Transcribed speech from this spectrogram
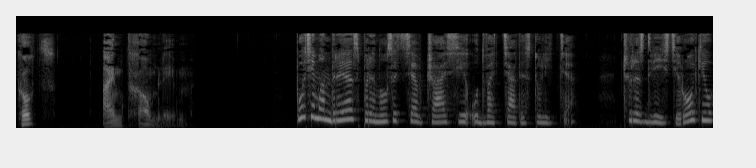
Kurz, ein Traumleben. Потім Андреас переноситься в часі у ХХ століття. Через 200 років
